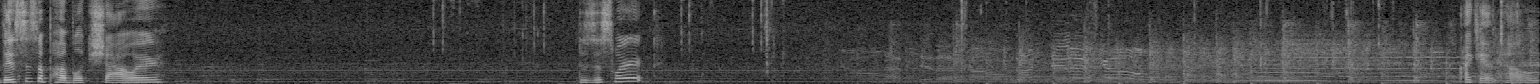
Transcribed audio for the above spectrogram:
This is a public shower. Does this work? Can't tell.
